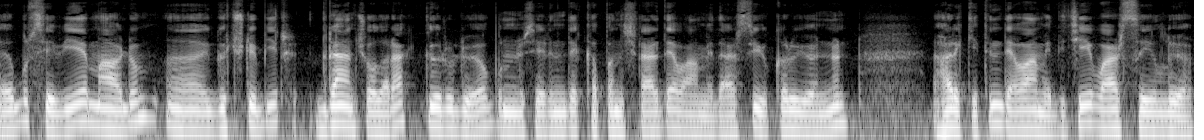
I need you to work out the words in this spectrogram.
E, bu seviye malum e, güçlü bir direnç olarak görülüyor. Bunun üzerinde kapanışlar devam ederse yukarı yönlünün hareketin devam edeceği varsayılıyor.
